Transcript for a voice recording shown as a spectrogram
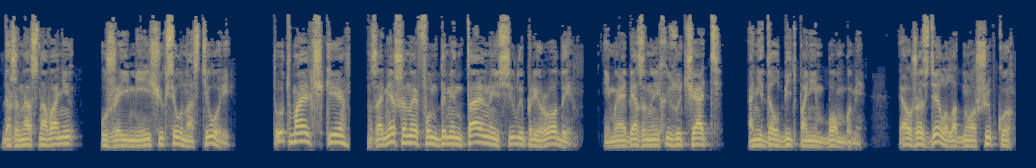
даже на основании уже имеющихся у нас теорий. Тут, мальчики, замешаны фундаментальные силы природы, и мы обязаны их изучать, а не долбить по ним бомбами. Я уже сделал одну ошибку,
